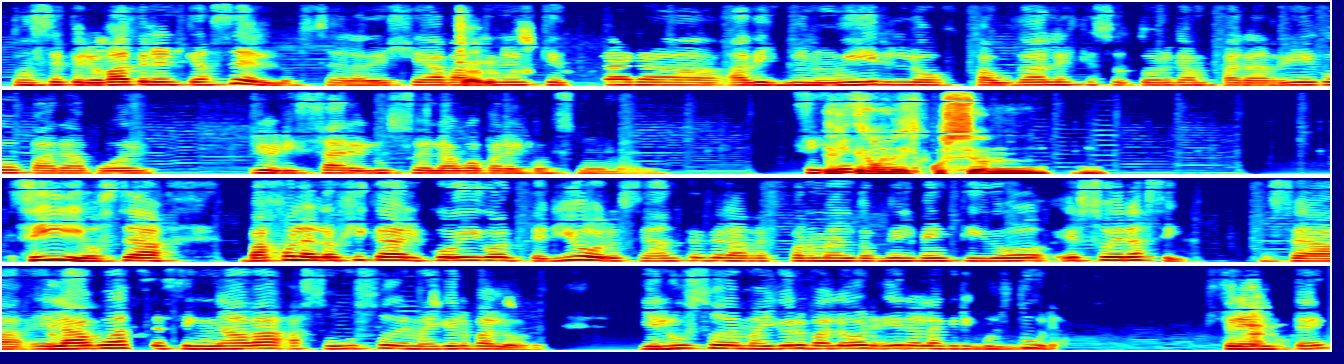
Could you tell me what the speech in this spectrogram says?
Entonces, pero va a tener que hacerlo, o sea, la DGA va a tener que entrar a, disminuir los caudales que se otorgan para riego para poder priorizar el uso del agua para el consumo humano. es, una discusión... Sí, o sea, bajo la lógica del código anterior, o sea, antes de la reforma del 2022, eso era así. O sea, el agua se asignaba a su uso de mayor valor y el uso de mayor valor era la agricultura frente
